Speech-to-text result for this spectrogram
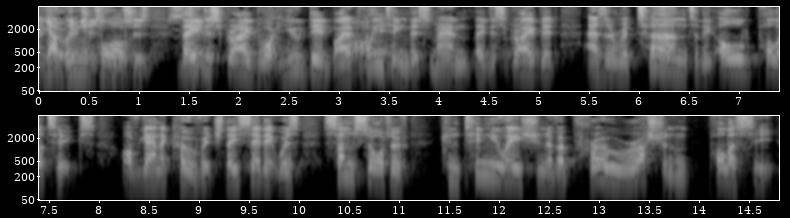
Я би ніколи they described what you did by appointing this man. They described it as a return to the old politics of Yanukovych. They said it was some sort of continuation of a pro-Russian policy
